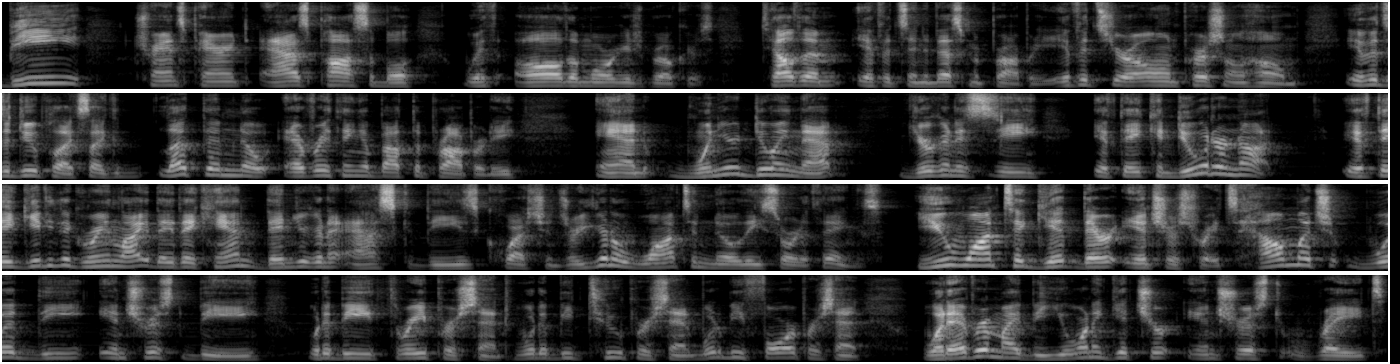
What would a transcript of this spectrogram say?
Be transparent as possible with all the mortgage brokers. Tell them if it's an investment property, if it's your own personal home, if it's a duplex, like let them know everything about the property. And when you're doing that, you're going to see if they can do it or not. If they give you the green light, they, they can, then you're going to ask these questions or you're going to want to know these sort of things. You want to get their interest rates. How much would the interest be? Would it be 3%? Would it be 2%? Would it be 4%? Whatever it might be, you want to get your interest rate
